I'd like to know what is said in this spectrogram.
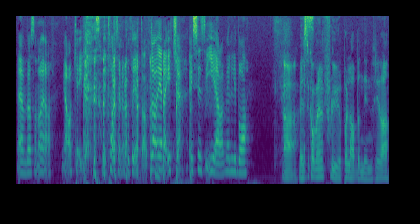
Jeg bare sånn, å ja, ja, ok, greit. De tar seg noen friheter. Da er det ikke. Jeg syns de gir det veldig bra. Ja. Hvis det kommer en flue på laben din, Frida,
